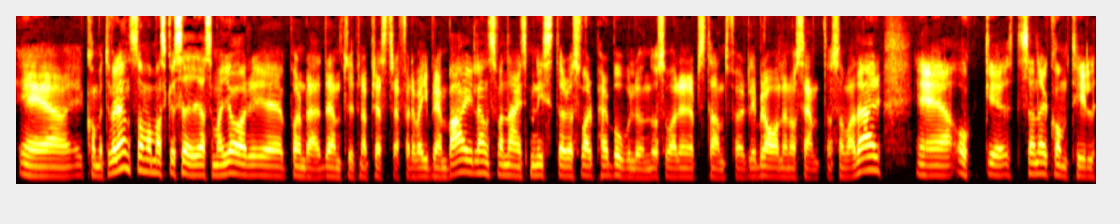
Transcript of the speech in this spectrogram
eh, kommit överens om vad man ska säga som man gör eh, på den, där, den typen av pressträffar. Det var Ibrahim Baylan som var näringsminister och så var det Per Bolund och så var det en representant för Liberalerna och Centern som var där. Eh, och eh, sen när det kom till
